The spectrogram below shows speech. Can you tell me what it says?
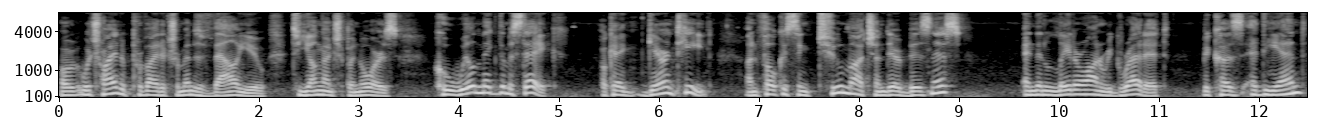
or we're trying to provide a tremendous value to young entrepreneurs who will make the mistake. Okay, guaranteed on focusing too much on their business and then later on regret it because at the end,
